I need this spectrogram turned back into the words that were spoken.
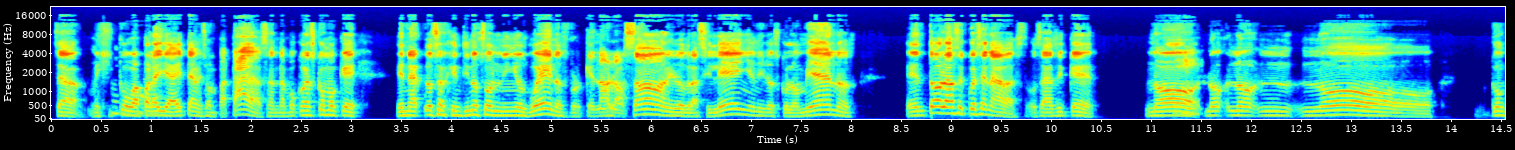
O sea, México va para allá y también son patadas. O sea, tampoco es como que los argentinos son niños buenos, porque no lo son, ni los brasileños, ni los colombianos. En todos lados se cuecen habas. O sea, así que no, no, no, no con,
